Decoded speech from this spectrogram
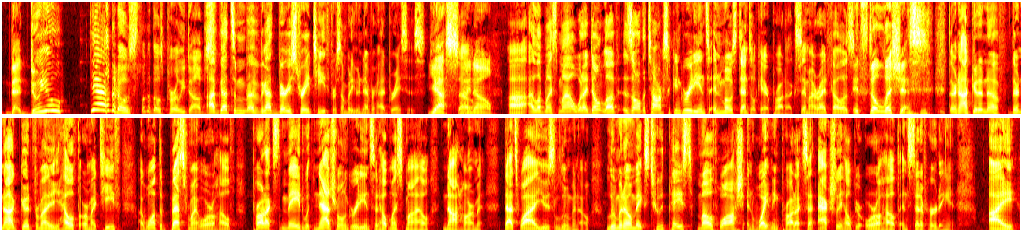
That, do you? Yeah. Look at those. Look at those pearly dubs. I've got some. I've got very straight teeth for somebody who never had braces. yes, So I know. Uh, I love my smile. What I don't love is all the toxic ingredients in most dental care products. Am I right, fellas? It's delicious. They're not good enough. They're not good for my health or my teeth. I want the best for my oral health. Products made with natural ingredients that help my smile, not harm it. That's why I use Lumineux. Lumineux makes toothpaste, mouthwash, and whitening products that actually help your oral health instead of hurting it. I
